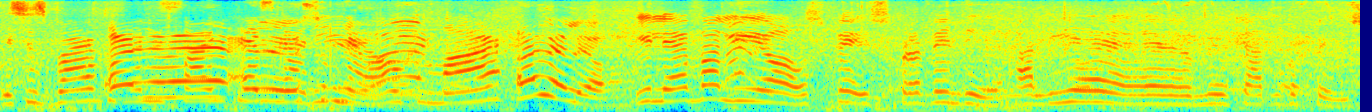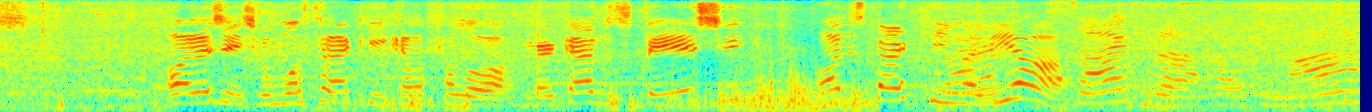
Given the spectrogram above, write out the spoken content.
Esses barcos Olha, eles saem pescaria, alto mar Olha ó. e leva ali ó, os peixes para vender. Ali é, é o mercado do peixe. Olha, gente, vou mostrar aqui que ela falou, ó. Mercado dos Peixes. Olha os barquinhos ali, ó. Sai para alto mar.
